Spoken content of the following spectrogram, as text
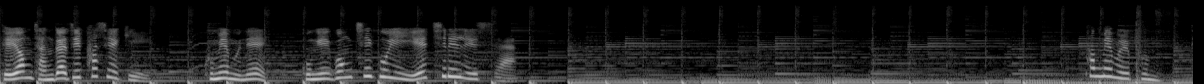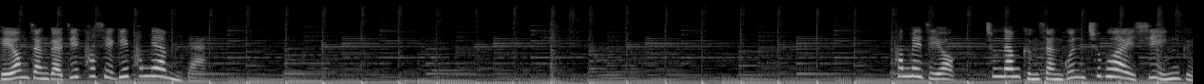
대형 장가지 파쇄기. 구매문의 010-7922-7114. 판매 물품. 대형 장가지 파쇄기 판매합니다. 판매 지역 충남 금산군 추구 IC 인근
